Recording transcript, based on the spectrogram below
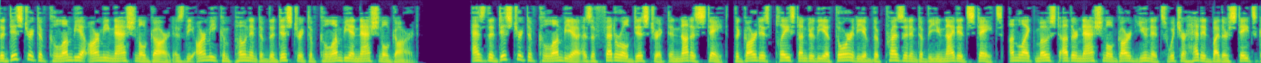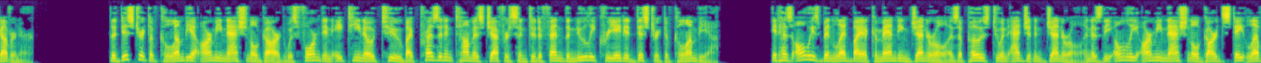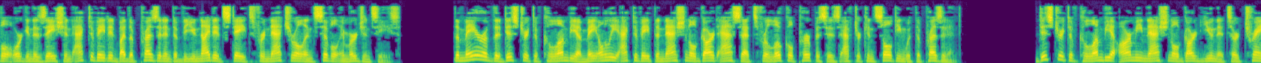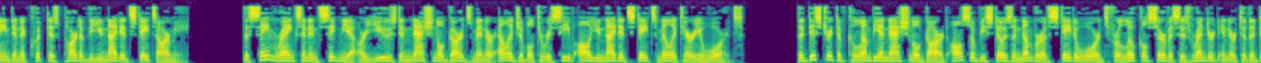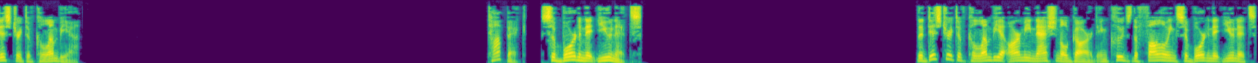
The District of Columbia Army National Guard is the Army component of the District of Columbia National Guard. As the District of Columbia is a federal district and not a state, the Guard is placed under the authority of the President of the United States, unlike most other National Guard units which are headed by their state's governor. The District of Columbia Army National Guard was formed in 1802 by President Thomas Jefferson to defend the newly created District of Columbia. It has always been led by a commanding general as opposed to an adjutant general and is the only Army National Guard state-level organization activated by the President of the United States for natural and civil emergencies. The mayor of the District of Columbia may only activate the National Guard assets for local purposes after consulting with the President. District of Columbia Army National Guard units are trained and equipped as part of the United States Army. The same ranks and insignia are used and National Guardsmen are eligible to receive all United States military awards. The District of Columbia National Guard also bestows a number of state awards for local services rendered in or to the District of Columbia. Subordinate units The District of Columbia Army National Guard includes the following subordinate units.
